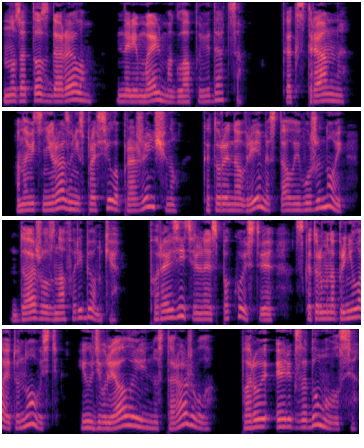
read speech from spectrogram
но зато с Дареллом Наримель могла повидаться. Как странно, она ведь ни разу не спросила про женщину, которая на время стала его женой, даже узнав о ребенке. Поразительное спокойствие, с которым она приняла эту новость, и удивляла, и настораживала. Порой Эрик задумывался,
